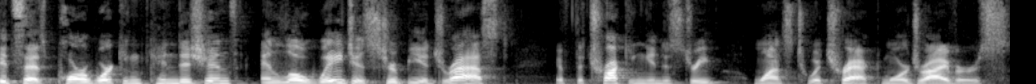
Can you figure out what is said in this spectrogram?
It says poor working conditions and low wages should be addressed if the trucking industry wants to attract more drivers.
